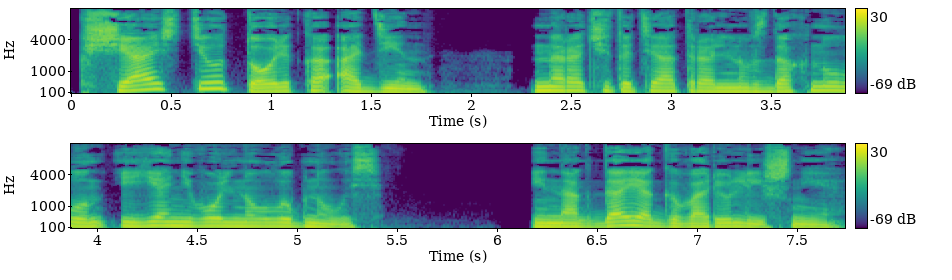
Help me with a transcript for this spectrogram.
К счастью, только один. Нарочито театрально вздохнул он, и я невольно улыбнулась. Иногда я говорю лишнее.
